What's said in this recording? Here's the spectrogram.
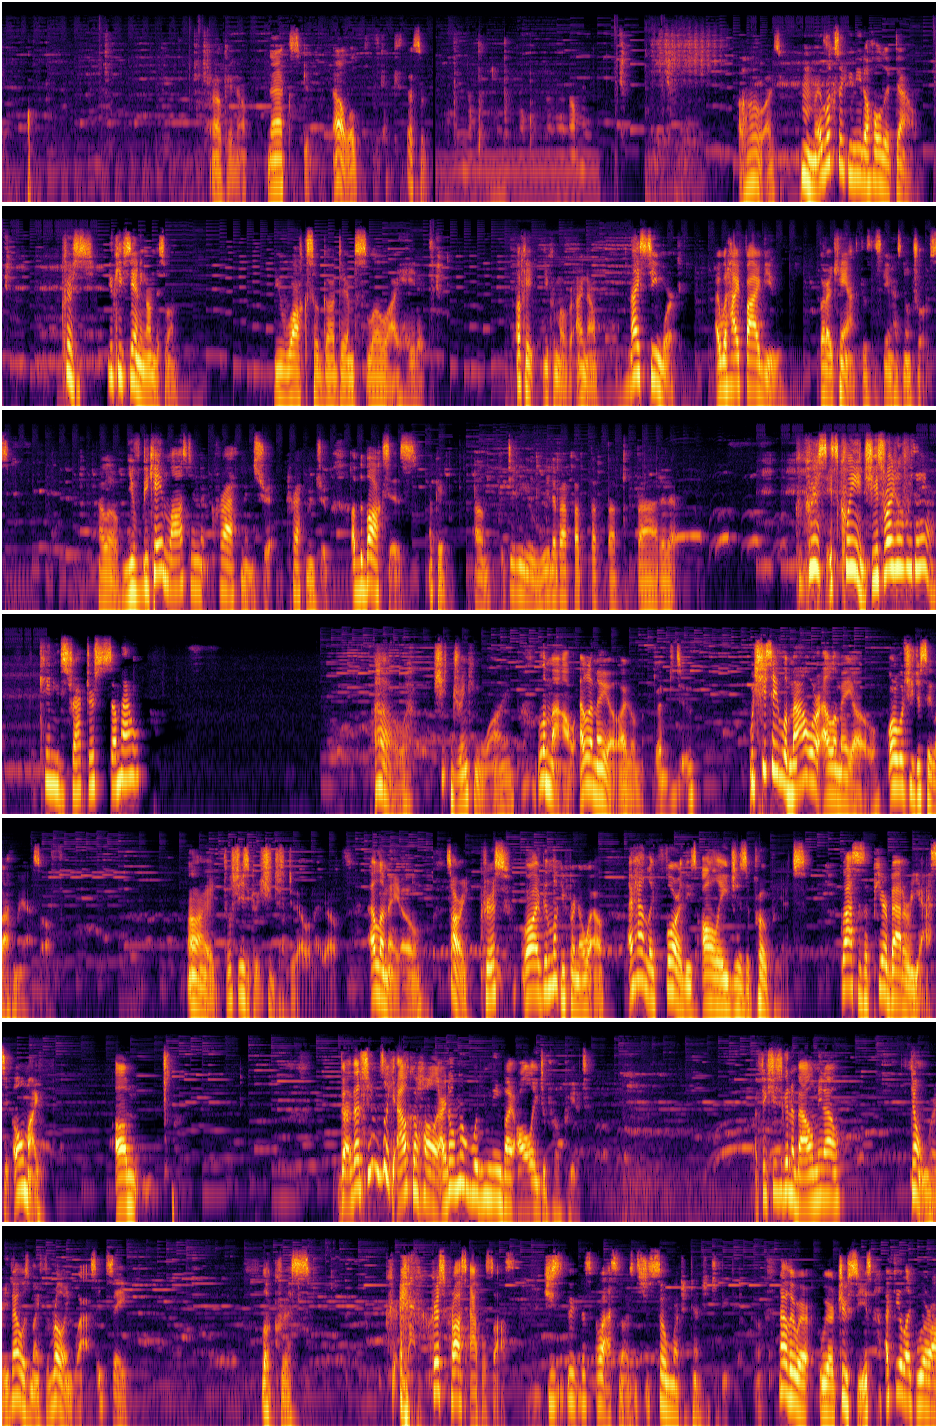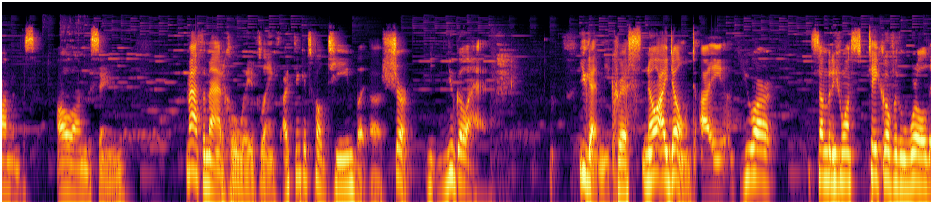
Okay, no. Next. Oh, well, that's a... Oh, I see. Hmm, it looks like you need to hold it down. Kris, you keep standing on this one. You walk so goddamn slow, I hate it. Okay, you come over, I know. Nice teamwork. I would high-five you, but I can't, because this game has no choice. Hello. You've became lost in craftsmanship, craftsmanship of the boxes. Okay, um, continue. Kris, it's Queen. She's right over there. Can you distract her somehow? Oh, she's drinking wine. Lamau, LMAO. I don't know. Would she say Lamau or LMAO? Or would she just say laugh my ass off? Alright, well she's she just do LMAO. LMAO. Sorry, Kris. Well, I've been looking for Noelle. I've had like four of these all ages appropriate. Glasses of pure battery acid. Oh my. Um. That, that seems like alcoholic. I don't know what you mean by all age appropriate. I think she's gonna battle me now. Don't worry, that was my throwing glass. It's safe. Look, Kris. Crisscross applesauce. She's this glass noise. It's just so much attention to detail. Now that we're we are two juicies, I feel like we're on this all on the same mathematical wavelength. I think it's called team, but uh, sure, you go ahead. You get me, Kris. No, I don't. I you are somebody who wants to take over the world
